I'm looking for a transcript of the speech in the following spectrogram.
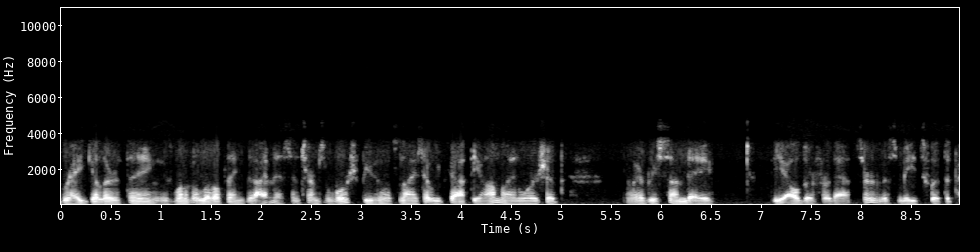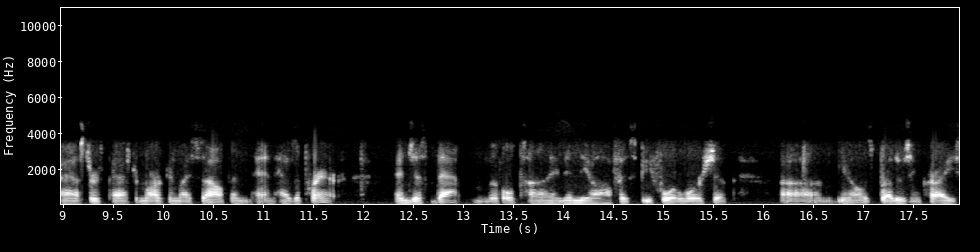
regular things. One of the little things that I miss in terms of worship, even though it's nice that we've got the online worship, you know, every Sunday, the elder for that service meets with the pastors, Pastor Mark and myself, and, and has a prayer. And just that little time in the office before worship, um, you know, as brothers in Christ,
